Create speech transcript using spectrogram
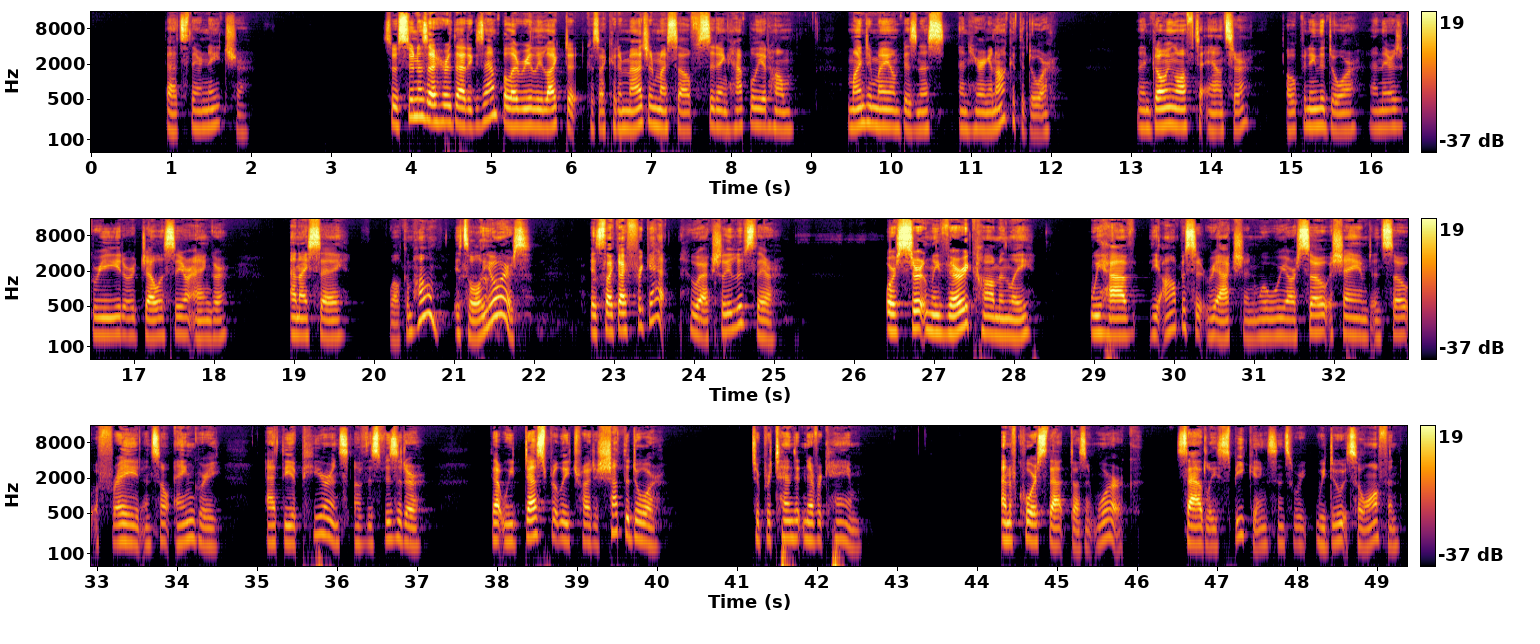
That's their nature. So as soon as I heard that example, I really liked it because I could imagine myself sitting happily at home, minding my own business, and hearing a knock at the door. And then going off to answer, opening the door, and there's greed or jealousy or anger. And I say, Welcome home. It's all yours. It's like I forget who actually lives there. Or certainly, very commonly, we have the opposite reaction where we are so ashamed and so afraid and so angry at the appearance of this visitor that we desperately try to shut the door to pretend it never came. And of course, that doesn't work. Sadly speaking, since we, we do it so often,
